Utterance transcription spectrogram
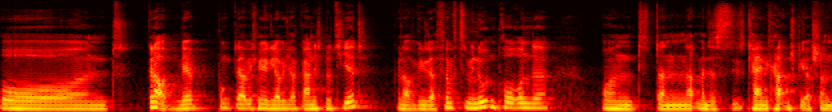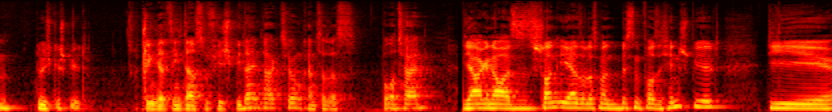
Und genau, mehr Punkte habe ich mir, glaube ich, auch gar nicht notiert. Genau, wie gesagt, 15 Minuten pro Runde. Und dann hat man das kleine Kartenspiel auch schon durchgespielt. Klingt jetzt nicht nach so viel Spielerinteraktion. Kannst du das beurteilen? Ja, genau. Also es ist schon eher so, dass man ein bisschen vor sich hinspielt. Die,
